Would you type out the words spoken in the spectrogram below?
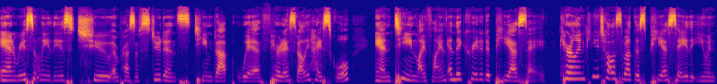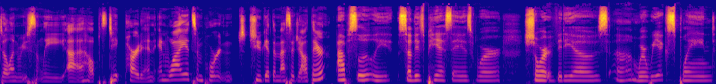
And recently, these two impressive students teamed up with Paradise Valley High School and Teen Lifeline, and they created a PSA. Carolyn, can you tell us about this PSA that you and Dylan recently uh, helped take part in and why it's important to get the message out there? Absolutely. So, these PSAs were short videos um, where we explained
